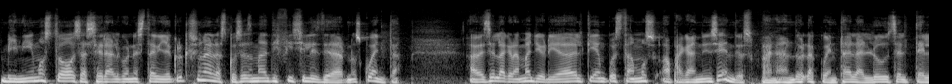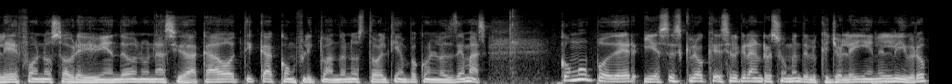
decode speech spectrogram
Vinimos todos a hacer algo en esta vida. Yo creo que es una de las cosas más difíciles de darnos cuenta. A veces la gran mayoría del tiempo estamos apagando incendios, pagando la cuenta de la luz, del teléfono, sobreviviendo en una ciudad caótica, conflictuándonos todo el tiempo con los demás. ¿Cómo poder, y ese es, creo que es el gran resumen de lo que yo leí en el libro,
